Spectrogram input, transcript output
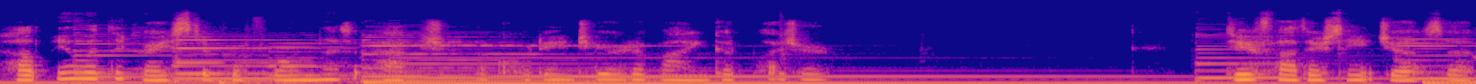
Help me with the grace to perform this action according to your divine good pleasure. Dear Father St. Joseph,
